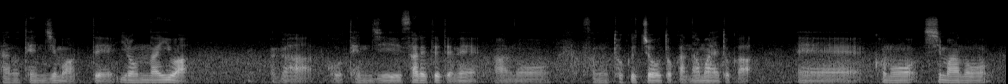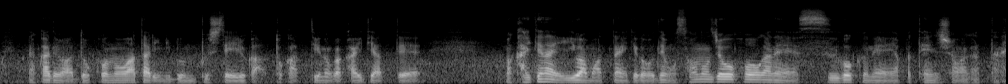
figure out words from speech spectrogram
あの展示もあっていろんな岩がこう展示されててねあのその特徴とか名前とか、えー、この島の中ではどこの辺りに分布しているかとかっていうのが書いてあって、まあ、書いてない岩もあったんやけどでもその情報がねすごくねやっぱテンション上がったね。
